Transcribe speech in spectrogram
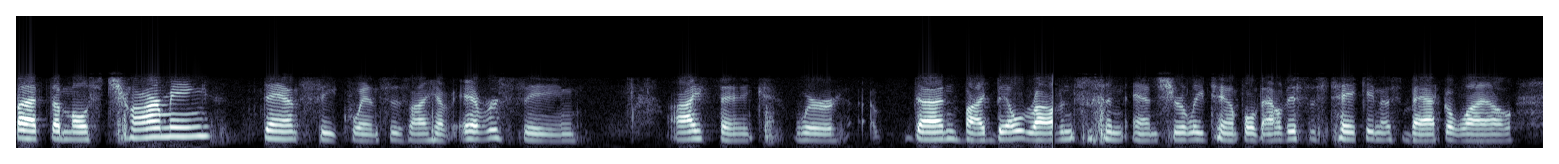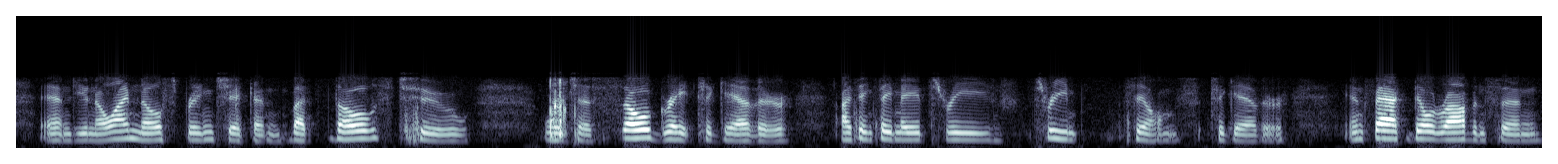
but the most charming dance sequences I have ever seen I think were done by Bill Robinson and Shirley Temple now this is taking us back a while and you know I'm no spring chicken but those two were just so great together I think they made three three films together in fact, Bill Robinson,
